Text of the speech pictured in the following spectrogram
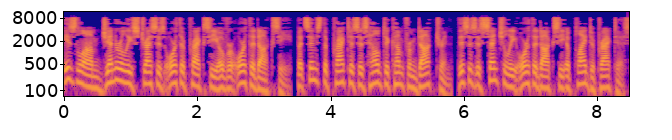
Islam generally stresses orthopraxy over orthodoxy, but since the practice is held to come from doctrine, this is essentially orthodoxy applied to practice.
